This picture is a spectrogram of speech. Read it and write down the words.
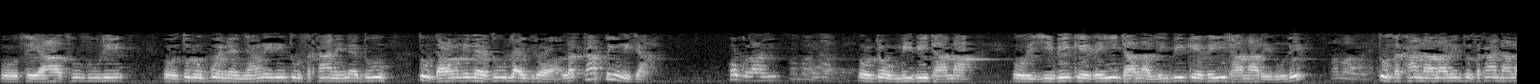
ဟိုဆရာဆူဆူတွေဟိုသူတို့ပွင့်တဲ့ညာလေးတွေသူစခန်းနေနဲ့သူသူ့တောင်းလေးနဲ့သူလိုက်ပြီးတော့အလကားပြင်နေကြဟုတ်ကလားဟိုတို့မိဘဌာနဟိုရီဘိကေသိဌာနလီဘိကေသိဌာနတွေတို့လေ မှန်ပါဗျာသူစခန်းဌာနတွေသူစခန်းဌာန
